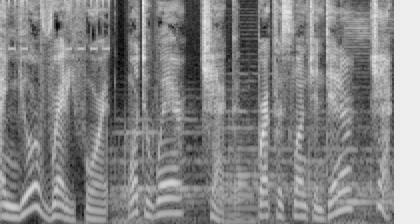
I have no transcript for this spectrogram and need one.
and you're ready for it. What to wear? Check. Breakfast, lunch, and dinner? Check.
